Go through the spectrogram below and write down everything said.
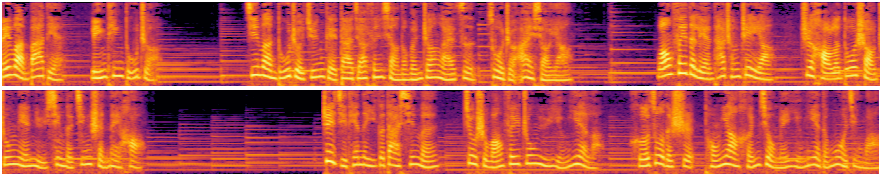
每晚八点，聆听读者。今晚读者君给大家分享的文章来自作者艾小羊。王菲的脸塌成这样，治好了多少中年女性的精神内耗？这几天的一个大新闻就是王菲终于营业了，合作的是同样很久没营业的墨镜王。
